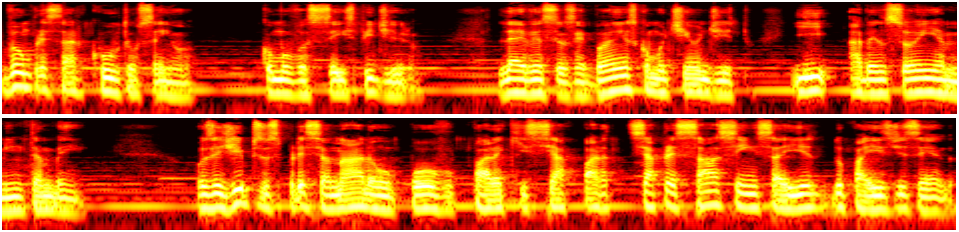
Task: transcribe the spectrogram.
Vão prestar culto ao Senhor, como vocês pediram. Levem os seus rebanhos, como tinham dito, e abençoem a mim também. Os egípcios pressionaram o povo para que se, se apressassem em sair do país, dizendo:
